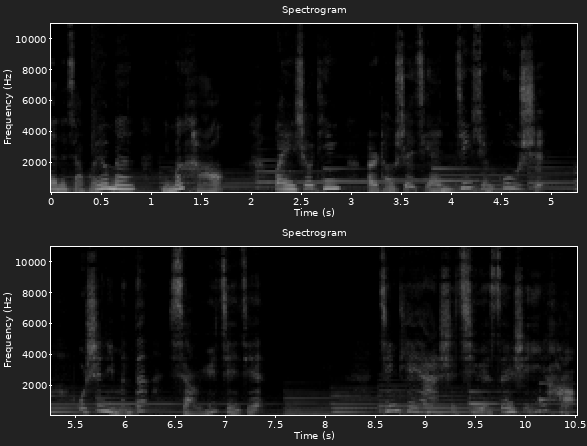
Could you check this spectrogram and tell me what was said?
爱的小朋友们，你们好，欢迎收听儿童睡前精选故事，我是你们的小鱼姐姐。今天呀是七月三十一号，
